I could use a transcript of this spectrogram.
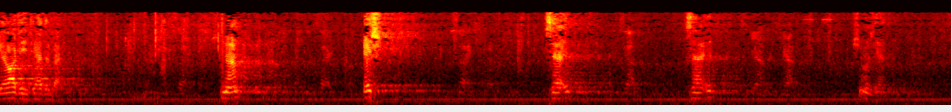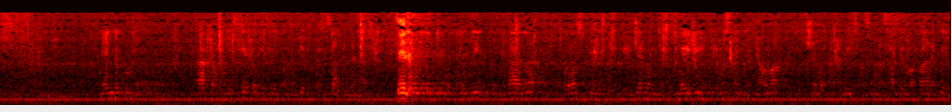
إيراده في هذا الباب. نعم. إيش؟ زائد. زائد. شنو زيادة عندكم آخر كيف كيف هنا. هذا ورسم الزبيدي في مسلم بن عمر شبه النبي صلى الله عليه وسلم وقال كيف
